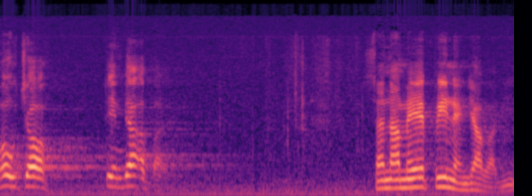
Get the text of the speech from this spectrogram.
မဟုတ်ကြောင်းတင်ပြအပ်ပါတယ်ဆန္ဒမဲပေးနိုင်ကြပါပြီ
